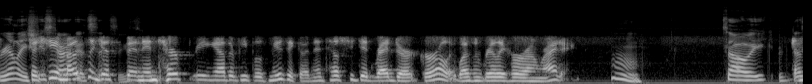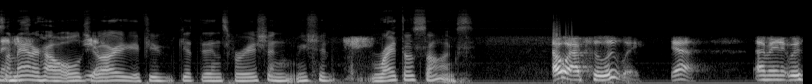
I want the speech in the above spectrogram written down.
Really? She, she, had mostly just been interpreting other people's music, and until she did Red Dirt Girl, it wasn't really her own writing. Hmm. So it doesn't then- matter how old you are. If you get the inspiration, you should write those songs. Oh, absolutely. Yeah. I mean, it was,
